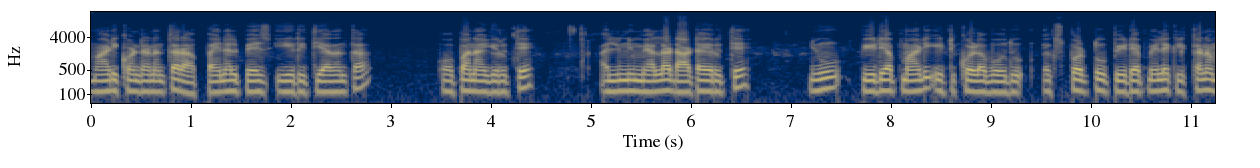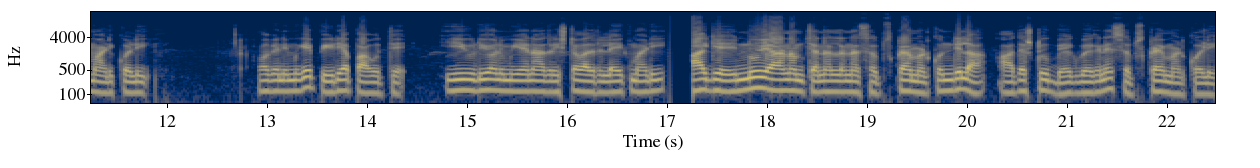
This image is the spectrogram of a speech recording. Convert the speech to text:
ಮಾಡಿಕೊಂಡ ನಂತರ ಫೈನಲ್ ಪೇಜ್ ಈ ರೀತಿಯಾದಂಥ ಓಪನ್ ಆಗಿರುತ್ತೆ. ಅಲ್ಲಿ ನಿಮ್ಮೆಲ್ಲ ಡಾಟಾ ಇರುತ್ತೆ. ನೀವು ಪಿ ಡಿ ಎಫ್ ಮಾಡಿ ಇಟ್ಟುಕೊಳ್ಳಬಹುದು. Export to P D F ಮೇಲೆ ಕ್ಲಿಕ್ಕನ್ನು ಮಾಡಿಕೊಳ್ಳಿ. ಆವಾಗ ನಿಮಗೆ ಪಿ ಡಿ ಎಫ್ ಆಗುತ್ತೆ. ಈ ವಿಡಿಯೋ ನಿಮಗೆ ಏನಾದರೂ ಇಷ್ಟವಾದರೆ ಲೈಕ್ ಮಾಡಿ. ಹಾಗೆ ಇನ್ನೂ ಯಾರು ನಮ್ಮ ಚಾನಲನ್ನು ಸಬ್ಸ್ಕ್ರೈಬ್ ಮಾಡ್ಕೊಂಡಿಲ್ಲ, ಆದಷ್ಟು ಬೇಗ ಬೇಗನೆ ಸಬ್ಸ್ಕ್ರೈಬ್ ಮಾಡ್ಕೊಳ್ಳಿ.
